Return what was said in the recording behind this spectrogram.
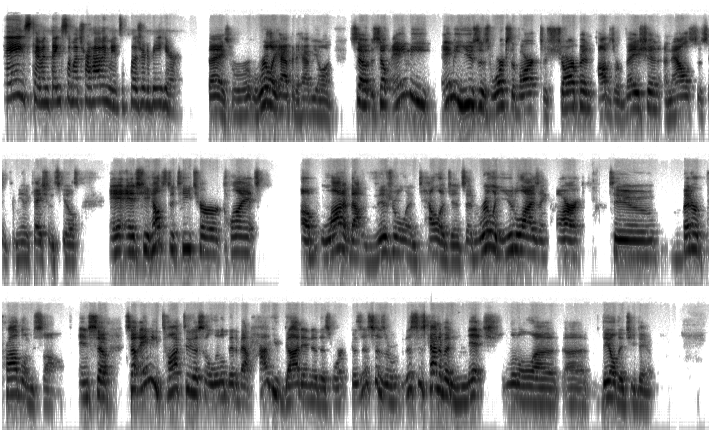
Thanks, Kevin. Thanks so much for having me. It's a pleasure to be here. Thanks. We're really happy to have you on. So, so Amy, Amy uses works of art to sharpen observation, analysis, and communication skills, and, and she helps to teach her clients a lot about visual intelligence and really utilizing art to better problem solve. And so, so Amy, talk to us a little bit about how you got into this work because this is a this is kind of a niche little uh, uh, deal that you do.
